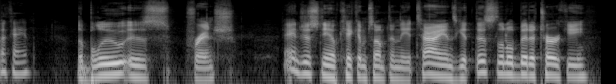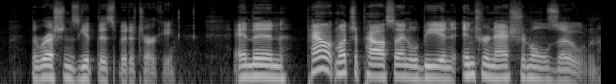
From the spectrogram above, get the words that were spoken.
Okay. The blue is French, and just you know kick them something. The Italians get this little bit of Turkey. The Russians get this bit of Turkey, and then Pal- much of Palestine will be an international zone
